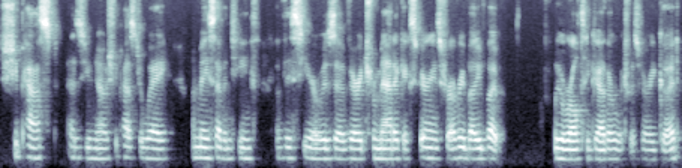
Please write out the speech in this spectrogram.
she passed as you know she passed away on may 17th of this year. It was a very traumatic experience for everybody but we were all together which was very good.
